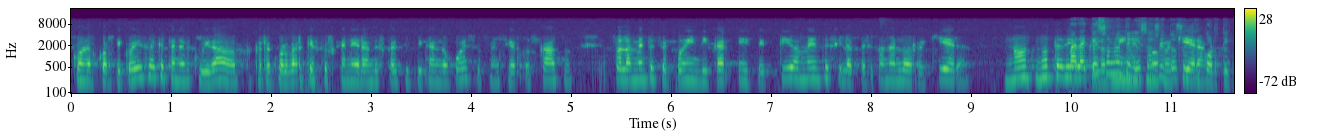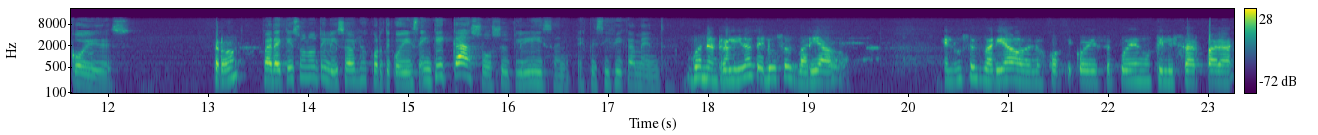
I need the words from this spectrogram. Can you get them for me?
Con los corticoides hay que tener cuidado, porque recordar que estos generan, descalcifican los huesos en ciertos casos. Solamente se puede indicar efectivamente si la persona lo requiera. No, no te digo ¿Para qué son utilizados entonces los corticoides? ¿Perdón? ¿Para qué son utilizados los corticoides? ¿En qué casos se utilizan específicamente? Bueno, en realidad el uso es variado. El uso es variado de los corticoides. Se pueden utilizar para,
